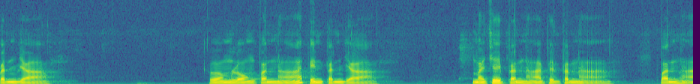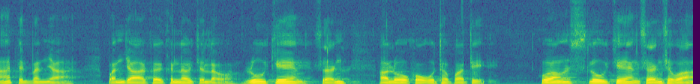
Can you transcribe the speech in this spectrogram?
ปัญญา ความหลงปัญหาเป็นปัญญา ไม่ใช่ปัญหาเป็นปัญหา ปัญหาเป็นปัญญา ปัญญาเกิดขึ้นแล้วจะเรา รู้แจ้งแสง อโลโคอุทปติความรู้แจ้งแสงสว่าง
